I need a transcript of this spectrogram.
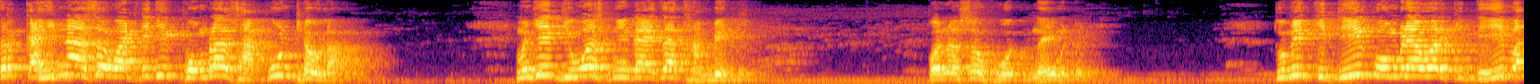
तर काहींना असं वाटतं की कोंबडा झाकून ठेवला. म्हणजे दिवस निघायचा थांबेल. पण असं होत नाही मंडळी तुम्ही कितीही कोंबड्यावर कितीही बा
